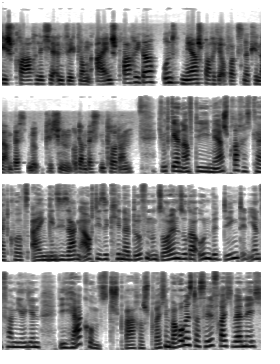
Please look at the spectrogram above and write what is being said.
die sprachliche Entwicklung einsprachiger und mehrsprachig aufwachsender Kinder am bestmöglichen oder am besten fördern. Ich würde gerne auf die Mehrsprachigkeit kurz eingehen. Sie sagen auch, diese Kinder dürfen und sollen sogar unbedingt in ihren Familien die Herkunftssprache sprechen. Warum ist das hilfreich, wenn ich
